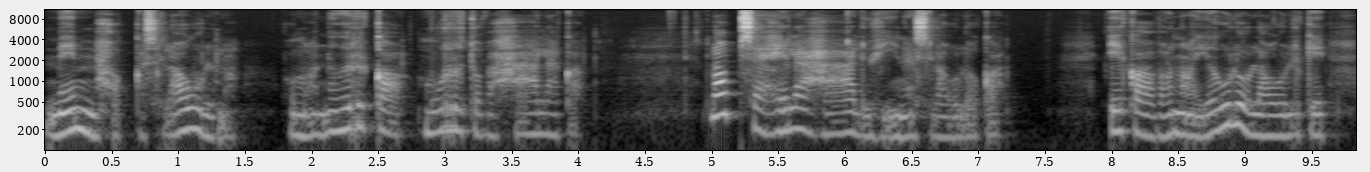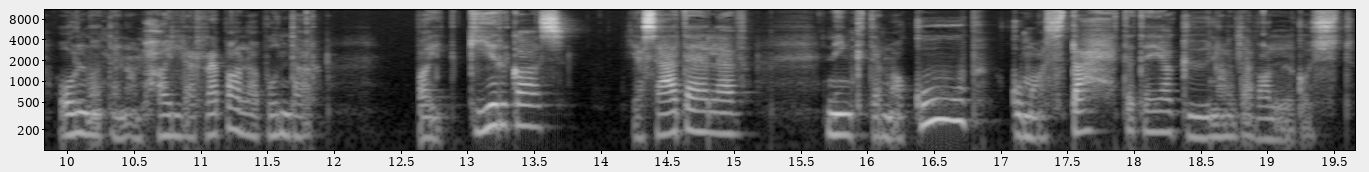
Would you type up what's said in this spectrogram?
Memm hakkas laulma oma nõrga murduva häälega lapse hele hääl ühines lauluga. ega vana jõululaulgi olnud enam hall räbalapundar, vaid kirgas ja sädelev ning tema kuub kumas tähtede ja küünalde valgust.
